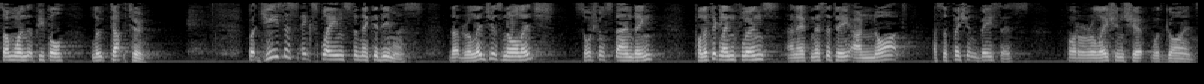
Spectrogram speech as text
someone that people looked up to. But Jesus explains to Nicodemus that religious knowledge, social standing, political influence, and ethnicity are not a sufficient basis for a relationship with God.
